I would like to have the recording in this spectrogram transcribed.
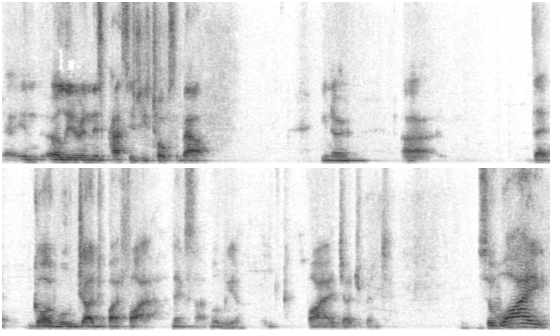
in earlier in this passage, he talks about, you know, uh, that God will judge by fire. Next time will be a fire judgment. So why,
